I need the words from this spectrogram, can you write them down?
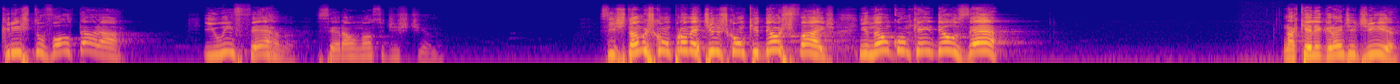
Cristo voltará e o inferno será o nosso destino. Se estamos comprometidos com o que Deus faz e não com quem Deus é, naquele grande dia,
